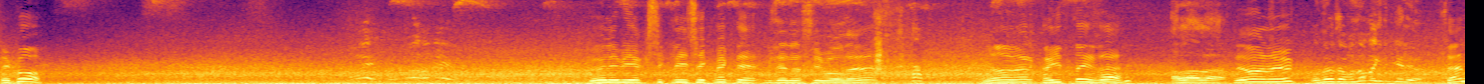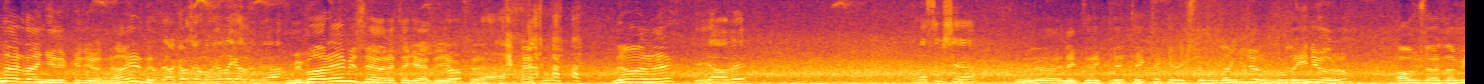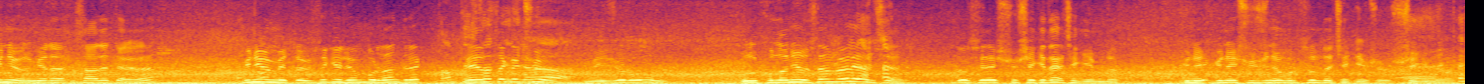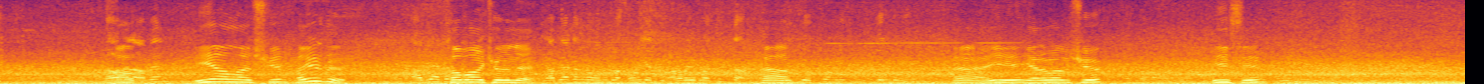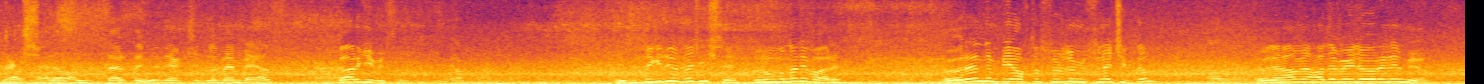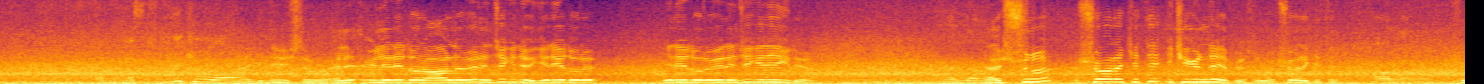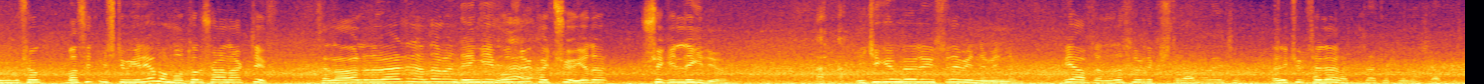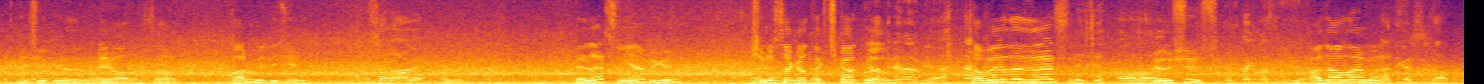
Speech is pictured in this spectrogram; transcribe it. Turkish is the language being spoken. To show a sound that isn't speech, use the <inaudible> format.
Seko. Böyle bir yakışıklıyı çekmek de bize nasip oldu ha. <laughs> ne haber? Kayıttayız ha. Allah Allah. Ne var ne yok? Onlara da bundan mı gidip geliyor? Sen nereden gelip gidiyorsun? Ne hayırdır? Bir arkadaş var onun yanına geldim ya. Mübareğe mi ziyarete geldin yoksa? Ya. <laughs> ne var ne yok? İyi abi. Bu Nasıl bir şey ya? Böyle elektrikli tek teker işte buradan gidiyorum. Burada iniyorum. Avcılardan biniyorum ya da Saadetdere'den. Biniyorum metrobüse geliyorum buradan direkt Tam Beyazıt'a kaçıyorum. ha. Mecbur oğlum. Bunu kullanıyorsan böyle yapacaksın. dur seni şu şekilde çekeyim dur. Güne, güneş yüzüne vursun da çekeyim şu, şu şekilde bak. Ne Al. abi? İyi Allah'a şükür. Hayırdır? Abi arkadaş Sabahın köründe. Ya bir var onu, bırak, onu getirdik. Arabayı bıraktık da. Ha. Yok yoktu onu dönüyor. Ha iyi. Yaramaz bir şey yok. İyisin. Çalışmaya devam. Yakışıklısın, tertemiz, yakışıklı, bembeyaz. Kar gibisin. Yok. E biz de gidiyoruz hacı işte. Durum bundan ibaret. Öğrendim bir hafta sürdüm üstüne çıktım. Allah Öyle hame hademeyle öğrenilmiyor. Allah. Nasıl gidiyor ki bu ya? Ya gidiyor işte bu. Ele, ileriye doğru ağırlığı verince gidiyor. Geriye doğru geriye doğru verince geriye gidiyor. Ya şunu şu hareketi iki günde yapıyorsun bak şu hareketi. Allah. Şimdi bu çok basitmiş gibi geliyor ama motor şu an aktif. Sen ağırlığını verdiğin anda hemen dengeyi bozuyor, kaçıyor ya da şu şekilde gidiyor. <laughs> İki gün böyle üstüne bindim bindim. Bir haftada da sürdük işte. Selamünaleyküm. Aleykümselam. Adamlar Güzel teknoloji yapmışlar. Teşekkür ederim. Eyvallah sağ ol. Var mı diyeceğim? Sana abi. Hadi. Denersin ya bir gün. Şimdi sakatlık çıkartmayalım. bilemem ya. Tabelada denersin. <laughs> Görüşürüz. Peki nasıl gidiyor. Hadi Allah'a emanet. Hadi görüşürüz abi.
